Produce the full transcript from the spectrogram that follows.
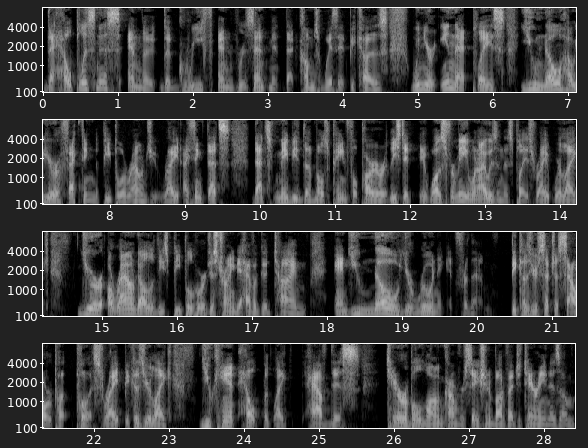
the helplessness and the the grief and resentment that comes with it. Because when you're in that place you know how you're affecting the people around you right? I think that's that's maybe the most painful part or at least it, it was for me when i was in this place right? Where like you're around all of these people who are just trying to have a good time and you know you're ruining it for them because you're such a sour puss right? Because you're like you can't help but like have this terrible long conversation about vegetarianism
